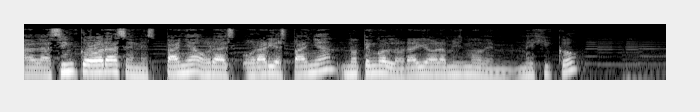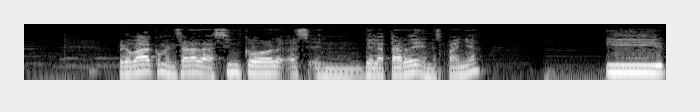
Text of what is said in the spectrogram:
a las 5 horas en España, hora, horario España. No tengo el horario ahora mismo de México pero va a comenzar a las 5 horas de la tarde en España. Y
